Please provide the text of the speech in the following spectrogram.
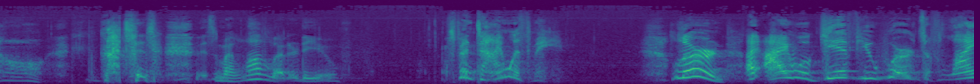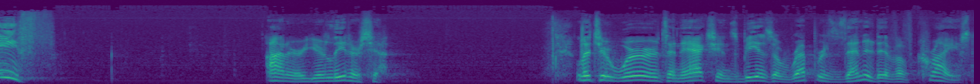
No. God says, This is my love letter to you. Spend time with me. Learn. I, I will give you words of life. Honor your leadership. Let your words and actions be as a representative of Christ.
